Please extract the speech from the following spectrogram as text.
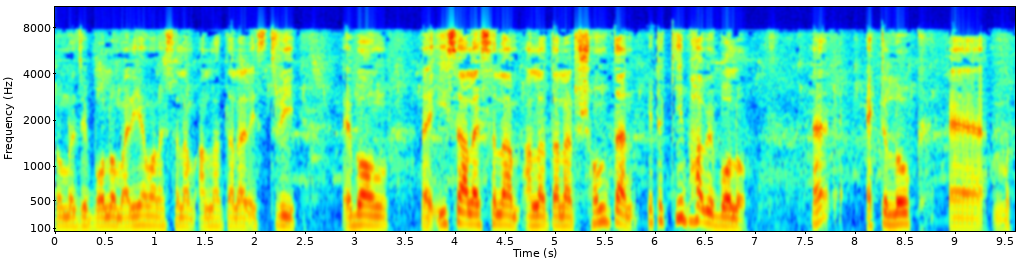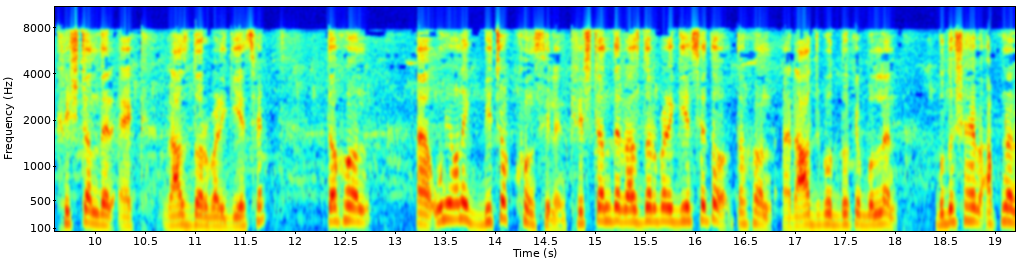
তোমরা যে বলো মারিয়াম আলাহিসাল্লাম আল্লাহ তালার স্ত্রী এবং ঈসা আলাহিসাল্লাম আল্লাহ তালার সন্তান, এটা কীভাবে বলো? হ্যাঁ একটা লোক খ্রিস্টানদের এক রাজদরবারে গিয়েছে, তখন উনি অনেক বিচক্ষণ ছিলেন। খ্রিস্টানদের রাজদরবারে গিয়েছে তো, তখন রাজবৌদ্ধকে বললেন, বুদ্ধ সাহেব, আপনার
